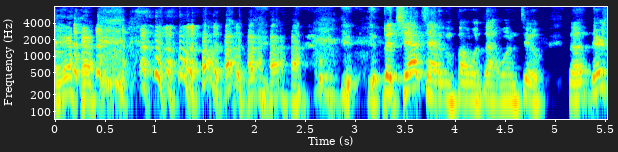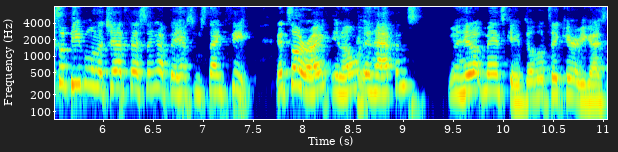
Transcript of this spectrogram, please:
the chat's having fun with that one too. Uh, there's some people in the chat fessing up. They have some stank feet. It's all right, you know, it happens. You know, hit up Manscaped; they'll, they'll take care of you guys.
